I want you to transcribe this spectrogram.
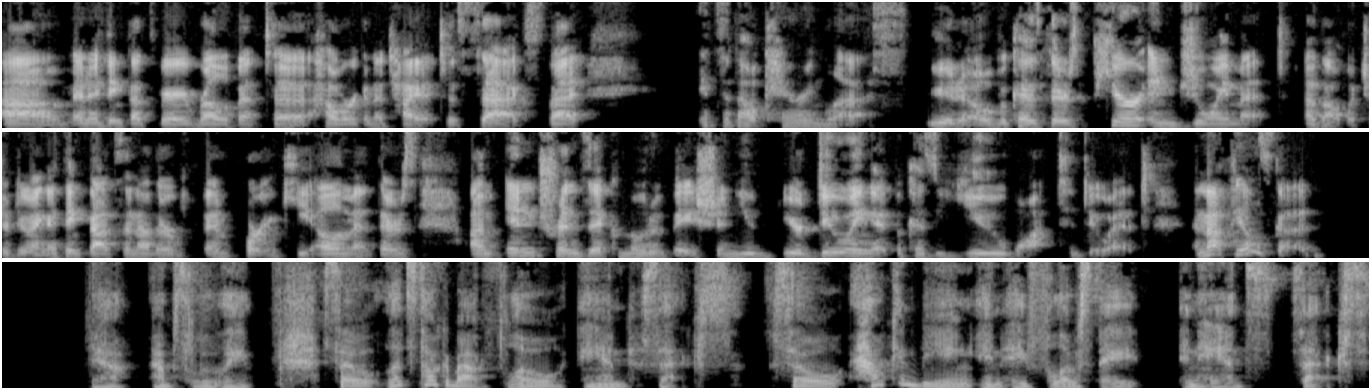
Um, and I think that's very relevant to how we're going to tie it to sex, but it's about caring less, you know, because there's pure enjoyment about what you're doing. I think that's another important key element. There's um, intrinsic motivation. You you're doing it because you want to do it, and that feels good. Yeah, absolutely. So let's talk about flow and sex. So, how can being in a flow state enhance sex?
